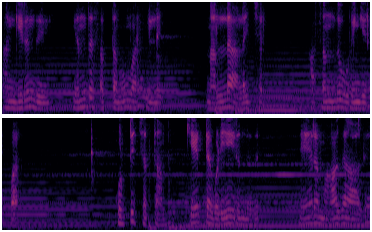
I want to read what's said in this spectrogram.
அங்கிருந்து எந்த சத்தமும் வரவில்லை. நல்ல அலைச்சல். அசந்து உறங்கியிருப்பார். கொட்டுச் சத்தம் கேட்டபடியே இருந்தது. நேரம் ஆக ஆக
